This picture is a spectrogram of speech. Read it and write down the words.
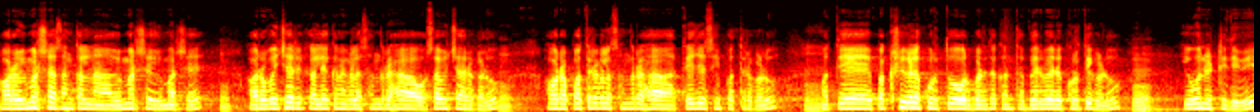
ಅವರ ವಿಮರ್ಶಾ ಸಂಕಲನ ವಿಮರ್ಶೆ ವಿಮರ್ಶೆ ಅವರ ವೈಚಾರಿಕ ಲೇಖನಗಳ ಸಂಗ್ರಹ ಹೊಸ ವಿಚಾರಗಳು ಅವರ ಪತ್ರಗಳ ಸಂಗ್ರಹ ತೇಜಸ್ವಿ ಪತ್ರಗಳು ಮತ್ತೆ ಪಕ್ಷಿಗಳ ಕುರಿತು ಅವ್ರು ಬರೆದಕ್ಕಂಥ ಬೇರೆ ಬೇರೆ ಕೃತಿಗಳು ಇವನ್ನಿಟ್ಟಿದ್ದೀವಿ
